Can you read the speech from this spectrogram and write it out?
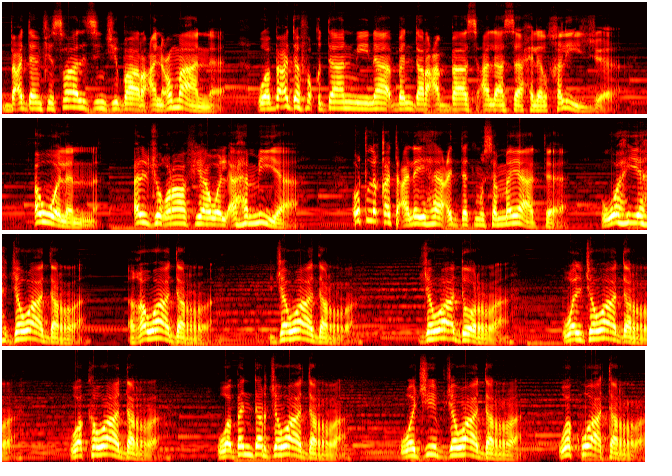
بعد انفصال زنجبار عن عمان وبعد فقدان ميناء بندر عباس على ساحل الخليج. أولاً الجغرافيا والأهمية أطلقت عليها عدة مسميات وهي جوادر غوادر جوادر جوادر والجوادر وكوادر وبندر جوادر وجيب جوادر وكواتر.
